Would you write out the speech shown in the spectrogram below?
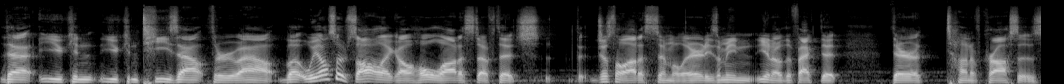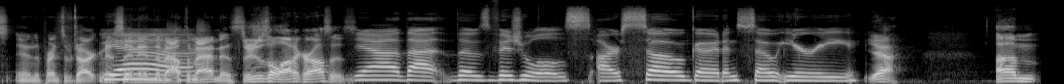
that you can you can tease out throughout, but we also saw like a whole lot of stuff that's just a lot of similarities. I mean, you know, the fact that there are a ton of crosses in the Prince of Darkness and in the Mouth of Madness. There's just a lot of crosses. Yeah, that those visuals are so good and so eerie. Yeah. Um,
